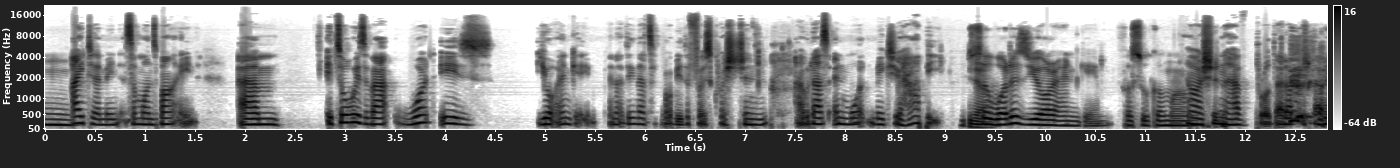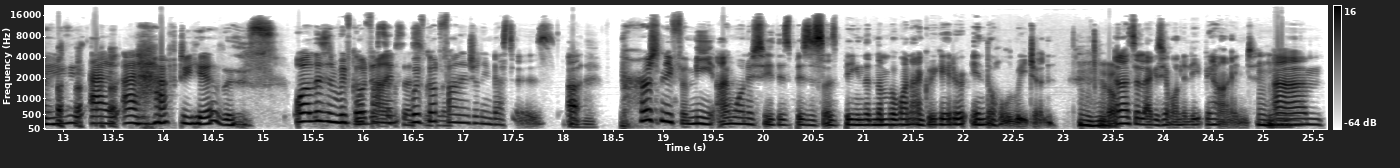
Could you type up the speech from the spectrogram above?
Mm. item in someone's mind. Um, it's always about what is your end game, and I think that's probably the first question I would ask. And what makes you happy? Yeah. So, what is your end game for Sukalma? Oh, I shouldn't have brought that up. I? I, I have to hear this. Well, listen, we've got finan- we've look got like? financial investors. Uh, personally, for me, I want to see this business as being the number one aggregator in the whole region, Yeah. and that's a legacy I want to leave behind. Um,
